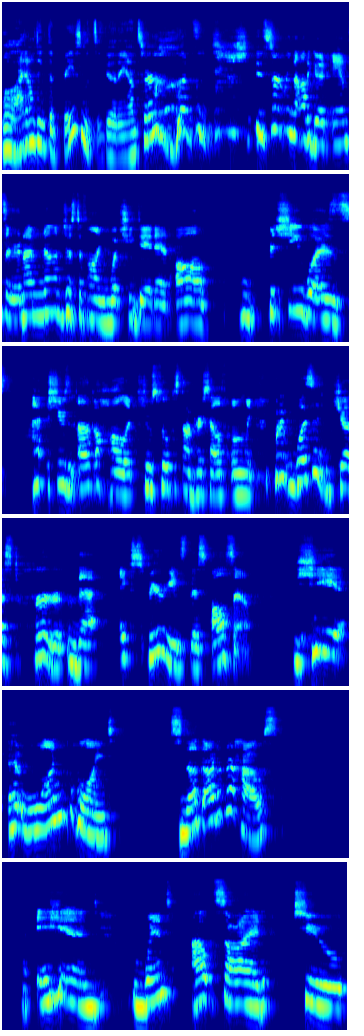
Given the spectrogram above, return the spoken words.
Well, I don't think the basement's a good answer. it's certainly not a good answer, and I'm not justifying what she did at all. But she was she was an alcoholic. She was focused on herself only. But it wasn't just her that experienced this. Also, he at one point snuck out of the house and went outside to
